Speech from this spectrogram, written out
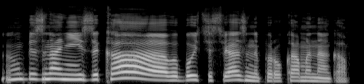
Ну, без знания языка вы будете связаны по рукам и ногам.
